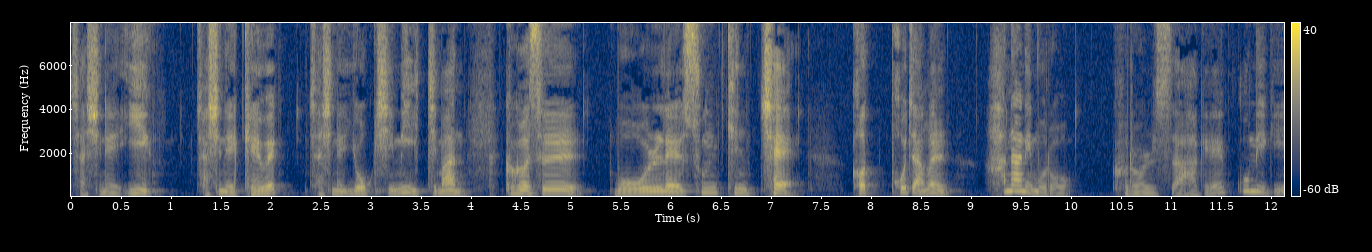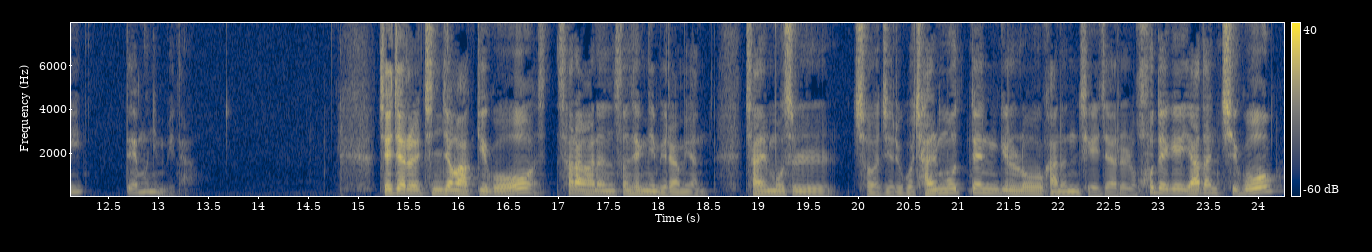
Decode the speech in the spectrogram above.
자신의 이익, 자신의 계획, 자신의 욕심이 있지만 그것을 몰래 숨긴 채 겉포장을 하나님으로 그럴싸하게 꾸미기 때문입니다. 제자를 진정 아끼고 사랑하는 선생님이라면 잘못을 저지르고 잘못된 길로 가는 제자를 호되게 야단치고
